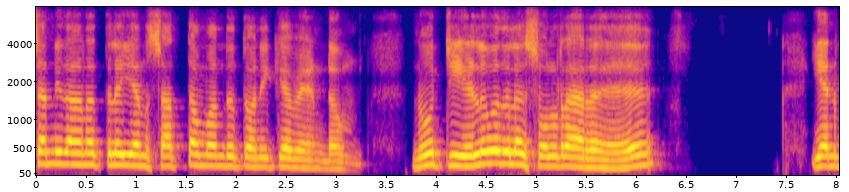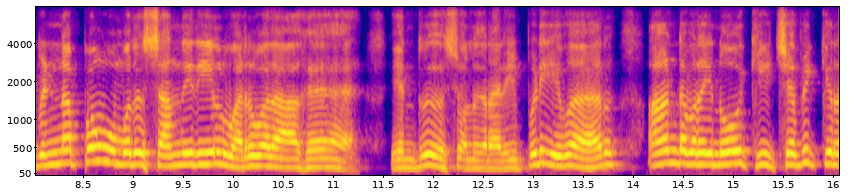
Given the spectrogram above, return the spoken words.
சன்னிதானத்துல என் சத்தம் வந்து துணிக்க வேண்டும். நூற்றி எழுபதுல சொல்றாரு என் விண்ணப்பம் உமது சந்நிதியில் வருவதாக என்று சொல்லுகிறார். இப்படி இவர் ஆண்டவரை நோக்கி செபிக்கிற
